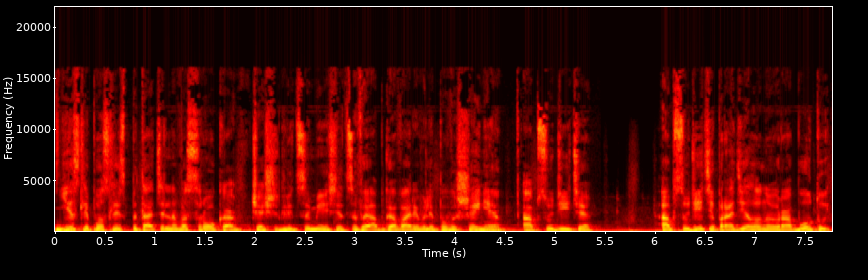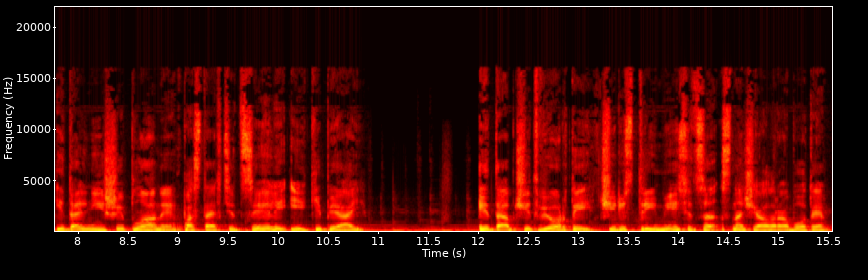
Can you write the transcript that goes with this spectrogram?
Если после испытательного срока, чаще длится месяц, вы обговаривали повышение, обсудите. Обсудите проделанную работу и дальнейшие планы, поставьте цели и KPI. Этап четвертый. Через три месяца с начала работы.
